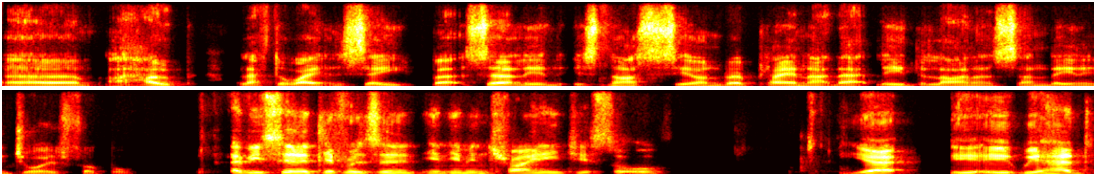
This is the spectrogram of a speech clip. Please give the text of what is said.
Um, I hope we'll have to wait and see, but certainly it's nice to see Andre playing like that, lead the line on Sunday, and enjoy his football. Have you seen a difference in, in him in training? Just sort of, yeah, he, he, we had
